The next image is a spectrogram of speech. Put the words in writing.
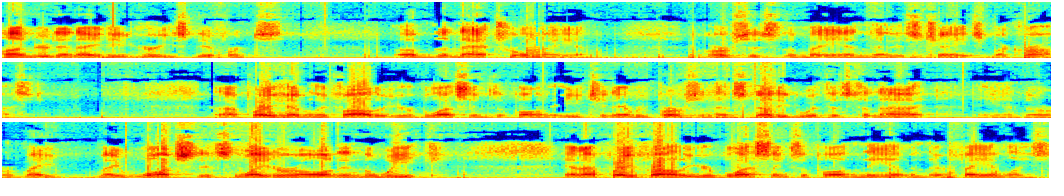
180 degrees difference of the natural man versus the man that is changed by Christ. And I pray, Heavenly Father, your blessings upon each and every person that studied with us tonight and or may, may watch this later on in the week. And I pray, Father, your blessings upon them and their families.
